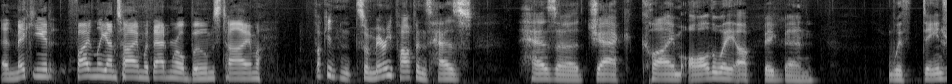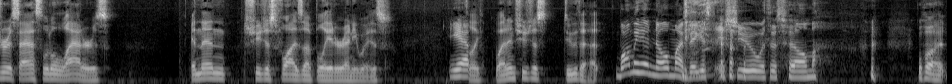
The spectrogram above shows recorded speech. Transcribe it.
and making it finally on time with Admiral Boom's time. Fucking so Mary Poppins has has uh, Jack climb all the way up Big Ben with dangerous ass little ladders, and then she just flies up later anyways. Yeah. It's like, why didn't you just do that? Want me to know my biggest issue with this film? What?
